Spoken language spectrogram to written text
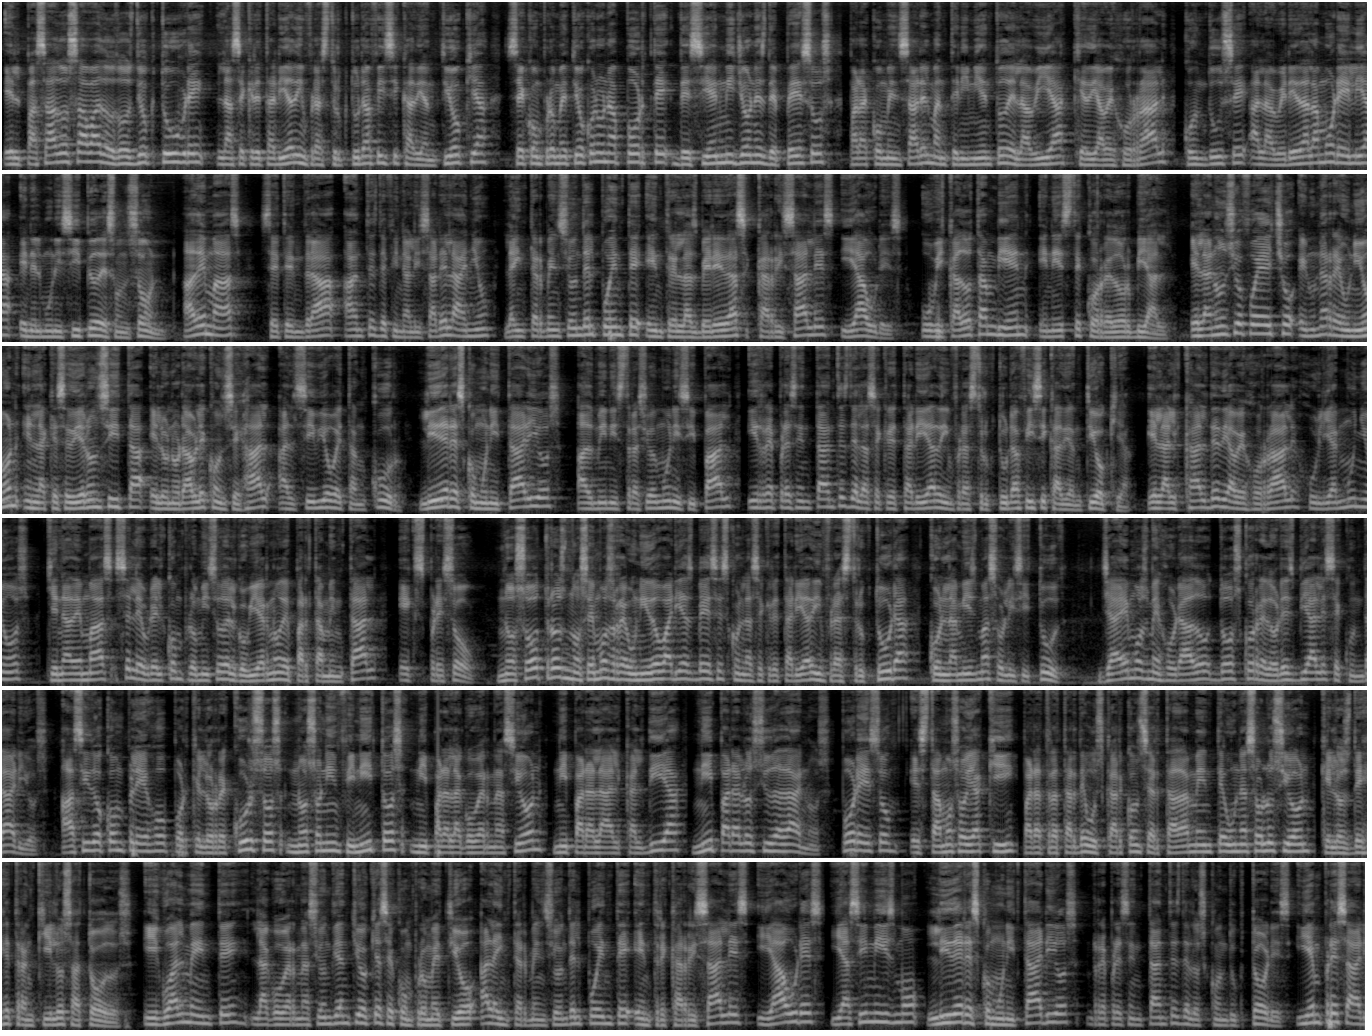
El pasado sábado 2 de octubre, la Secretaría de Infraestructura Física de Antioquia se comprometió con un aporte de 100 millones de pesos para comenzar el mantenimiento de la vía que de Abejorral conduce a la vereda La Morelia en el municipio de Sonsón. Además, se tendrá antes de finalizar el año la intervención del puente entre las veredas Carrizales y Aures, ubicado también en este corredor vial. El anuncio fue hecho en una reunión en la que se dieron cita el honorable concejal Alcibio Betancur, líderes comunitarios, administración municipal y representantes de la Secretaría de Infraestructura Física de Antioquia. El alcalde de Abejorral, Julián Muñoz, quien además celebró el compromiso del gobierno departamental, expresó nosotros nos hemos reunido varias veces con la Secretaría de Infraestructura con la misma solicitud, ya hemos mejorado dos corredores viales secundarios. Ha sido complejo porque los recursos no son infinitos ni para la gobernación, ni para la alcaldía, ni para los ciudadanos. Por eso estamos hoy aquí para tratar de buscar concertadamente una solución que los deje tranquilos a todos. Igualmente, la gobernación de Antioquia se comprometió a la intervención del puente entre Carrizales y Aures y asimismo líderes comunitarios, representantes de los conductores y empresarios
